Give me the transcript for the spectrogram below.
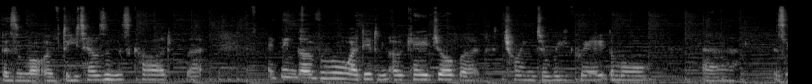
there's a lot of details in this card, but I think overall I did an okay job at trying to recreate them all. Uh, there's,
